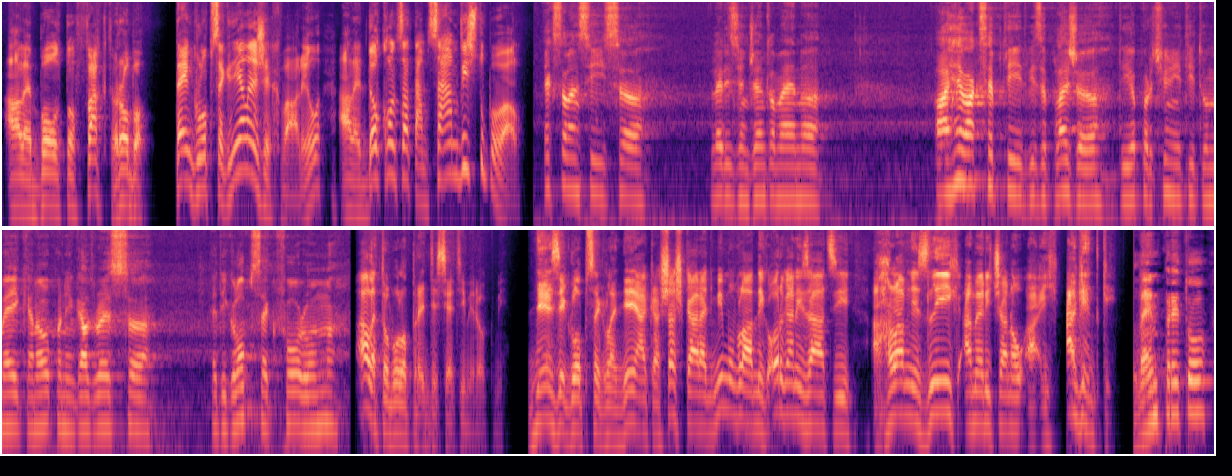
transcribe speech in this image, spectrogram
ale bol to fakt Robo. Ten Globsek nielenže chválil, ale dokonca tam sám vystupoval. Excellencies, uh, ladies and gentlemen, uh, I have accepted with a pleasure the opportunity to make an opening address uh, at the Globsec Forum. Ale to bolo pred desiatimi rokmi. Dnes je Globsek len nejaká šaškárať mimovládnych organizácií a hlavne zlých Američanov a ich agentky. Len preto,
